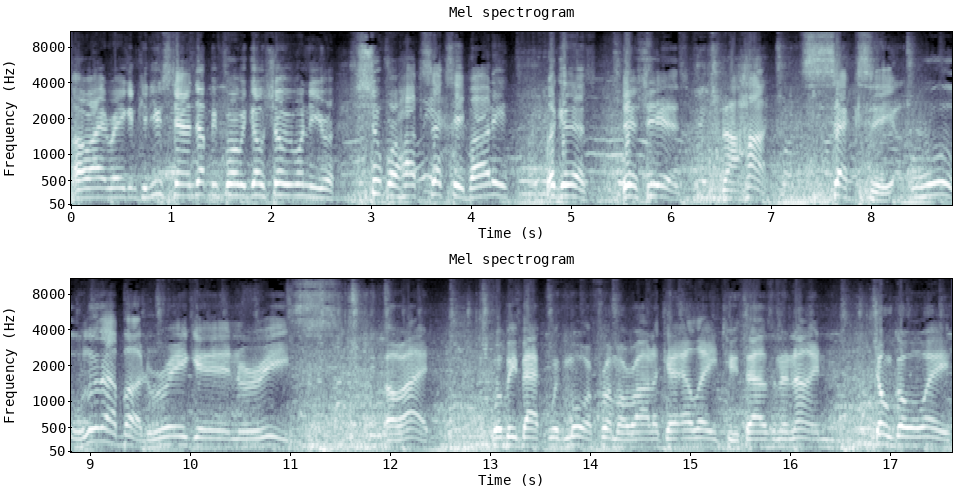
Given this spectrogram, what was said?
All right, Regan, can you stand up before we go show everyone your super hot, sexy body? Look at this. There she is, the hot, sexy. Woo! Look at that bud, Regan Reese. All right, we'll be back with more from Erotica LA 2009. Don't go away.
